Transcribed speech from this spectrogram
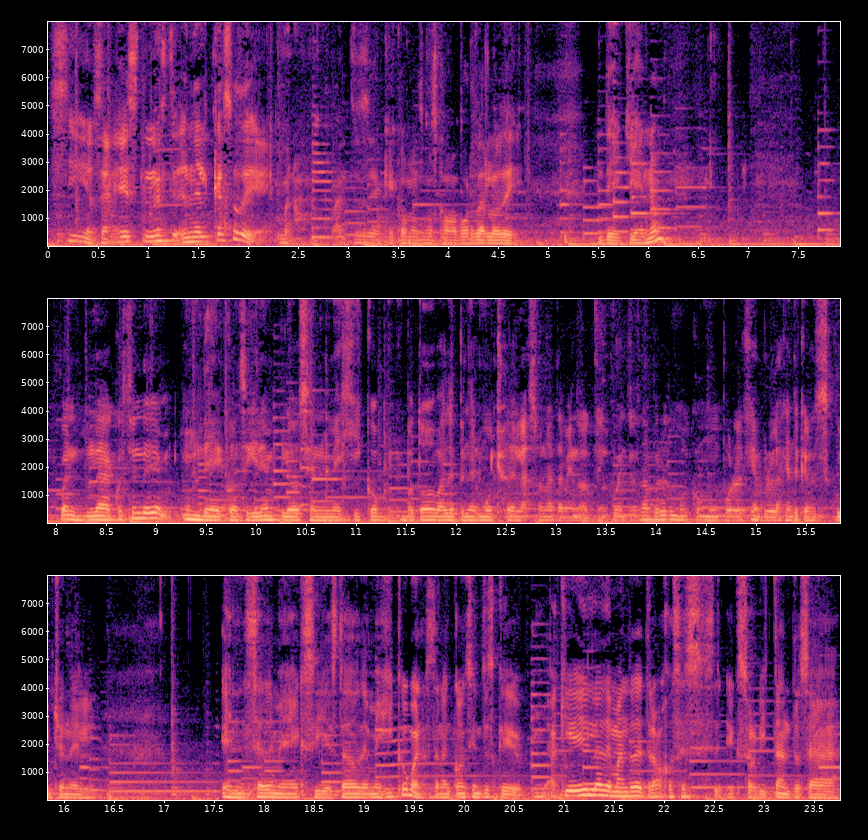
Sí, o sea, es, en, este- en el caso de. Bueno, antes de que comencemos como a abordarlo de, de lleno. Bueno, la cuestión de, de conseguir empleos en México, todo va a depender mucho de la zona también donde te encuentres, ¿no? Pero es muy común, por ejemplo, la gente que nos escucha en el en CDMX y Estado de México, bueno, estarán conscientes que aquí la demanda de trabajos es exorbitante, o sea,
